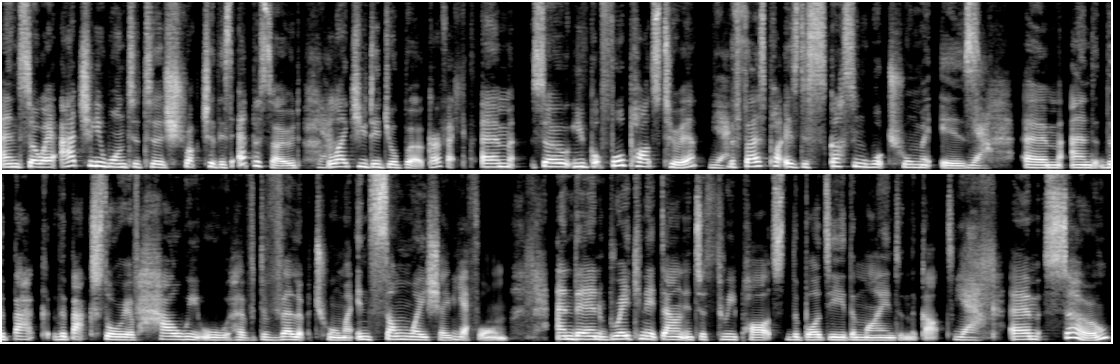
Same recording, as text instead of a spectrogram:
And so I actually wanted to structure this episode yeah. like you did your book. Perfect. Um, so you've got four parts to it. Yeah. The first part is discussing what trauma is. Yeah. Um, and the back the backstory of how we all have developed trauma in some way, shape, yeah. or form. And then breaking it down into three parts: the body, the mind, and the gut. Yeah. Um, so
